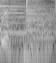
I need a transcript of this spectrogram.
나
